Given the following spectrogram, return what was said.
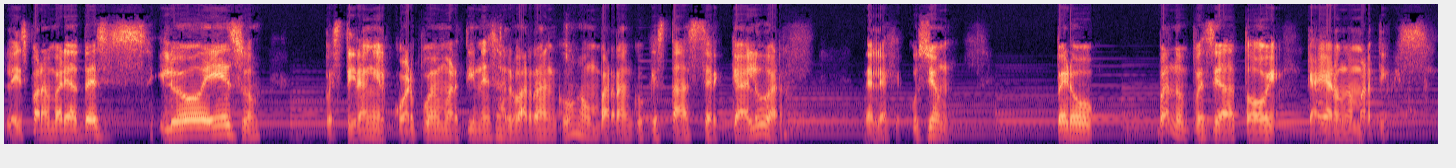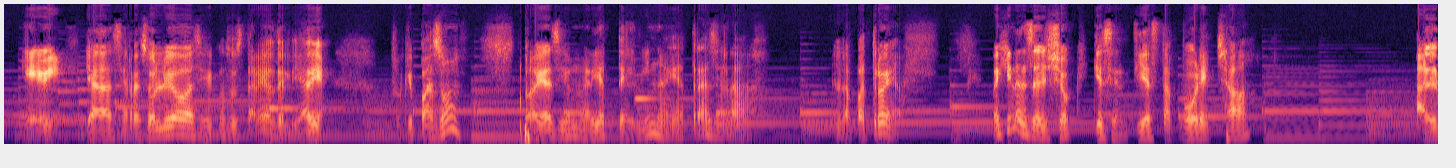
Le disparan varias veces y luego de eso, pues tiran el cuerpo de Martínez al barranco, a un barranco que está cerca del lugar de la ejecución. Pero bueno, pues ya todo bien, callaron a Martínez. Qué bien, ya se resolvió a seguir con sus tareas del día a día. ¿Pero qué pasó? Todavía sigue María Telvina ahí atrás en la, en la patrulla. Imagínense el shock que sentía esta pobre chava al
